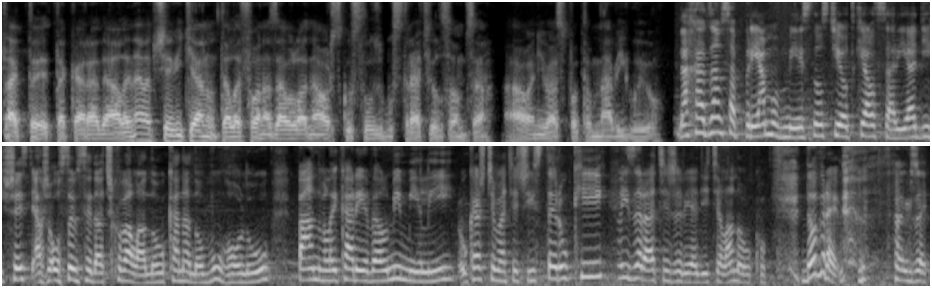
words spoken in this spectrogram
tak to je taká rada. Ale najlepšie je vyťahnuť telefón a zavolať na horskú službu. Stratil som sa. A oni vás potom navigujú. Nachádzam sa priamo v miestnosti, odkiaľ sa riadi 6 až 8 sedačková lanovka na Novú holu. Pán lekár je veľmi milí. Ukážte, máte čisté ruky. Vyzeráte, že riadite lanovku. Dobre, takže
